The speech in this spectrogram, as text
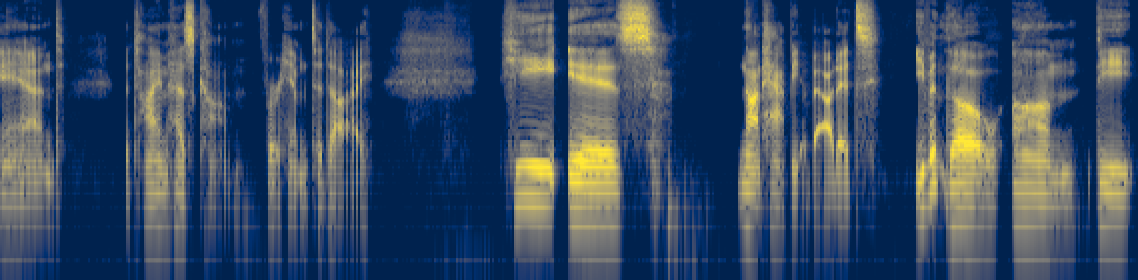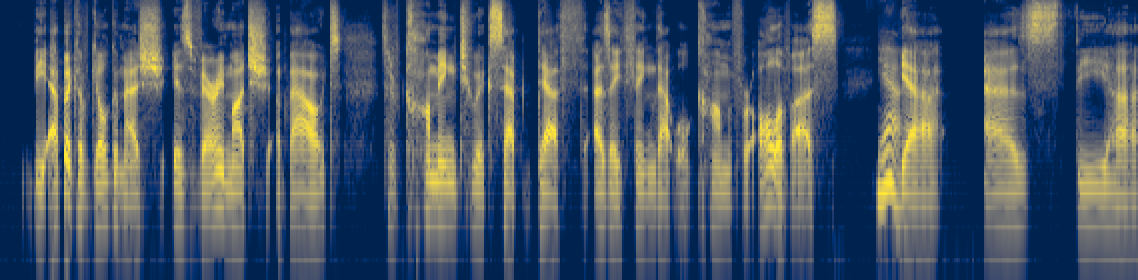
and the time has come for him to die. He is not happy about it, even though um, the the Epic of Gilgamesh is very much about sort of coming to accept death as a thing that will come for all of us. Yeah. Yeah, as the uh,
